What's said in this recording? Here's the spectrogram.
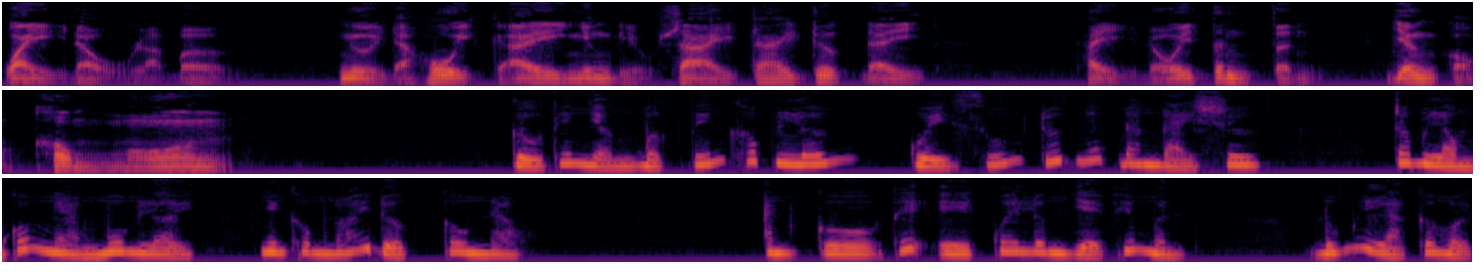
quay đầu là bờ. Người đã hối cải những điều sai trái trước đây thay đổi tinh tình vẫn còn không muộn. Cừu thiên nhận bật tiếng khóc lớn quỳ xuống trước nhất đăng đại sư. Trong lòng có ngàn muôn lời nhưng không nói được câu nào. Anh cô thấy y quay lưng về phía mình. Đúng là cơ hội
